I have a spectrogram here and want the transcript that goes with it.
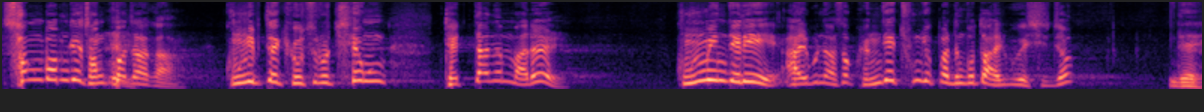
성범죄 전과자가 국립대 교수로 채용됐다는 말을 국민들이 알고 나서 굉장히 충격받은 것도 알고 계시죠? 네.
